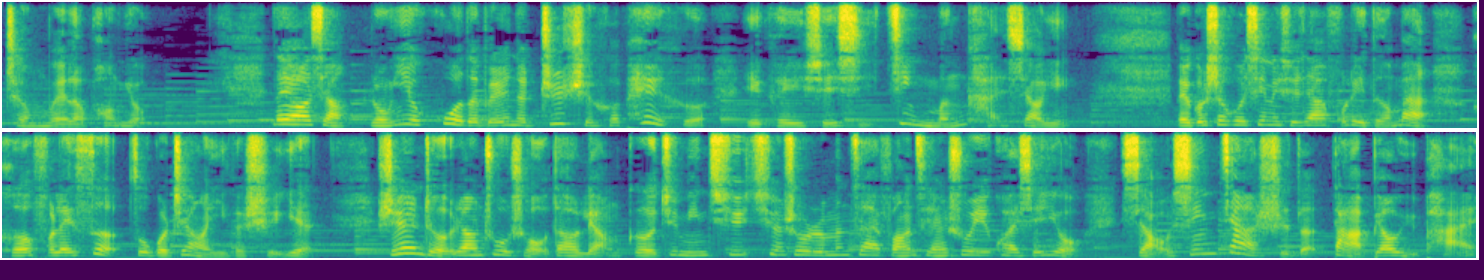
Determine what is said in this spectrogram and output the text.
成为了朋友。那要想容易获得别人的支持和配合，也可以学习近门槛效应。美国社会心理学家弗里德曼和弗雷瑟做过这样一个实验，实验者让助手到两个居民区，劝说人们在房前竖一块写有“小心驾驶”的大标语牌。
